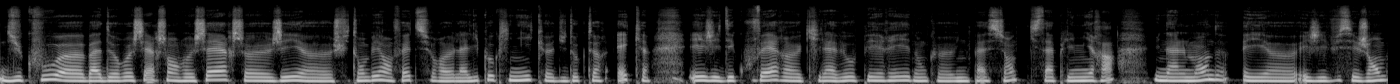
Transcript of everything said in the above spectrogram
Du coup, euh, bah, de recherche en recherche, je suis tombée en fait sur la lipoclinique du docteur Eck et j'ai découvert qu'il avait opéré donc une patiente qui s'appelait Mira, une allemande, et j'ai vu ses jambes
